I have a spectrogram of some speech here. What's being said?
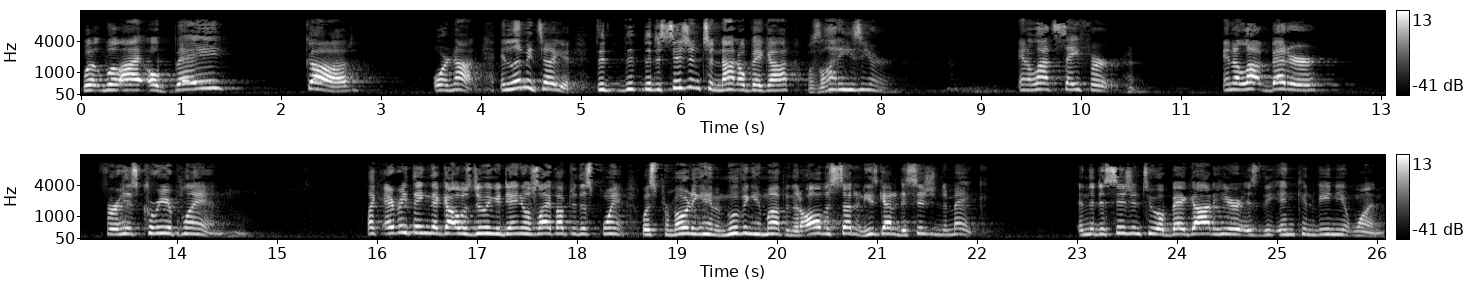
Will, will I obey God or not? And let me tell you, the, the, the decision to not obey God was a lot easier and a lot safer and a lot better for his career plan. Like everything that God was doing in Daniel's life up to this point was promoting him and moving him up, and then all of a sudden he's got a decision to make. And the decision to obey God here is the inconvenient one,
